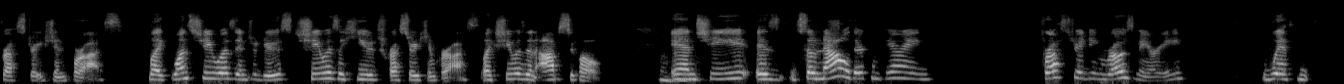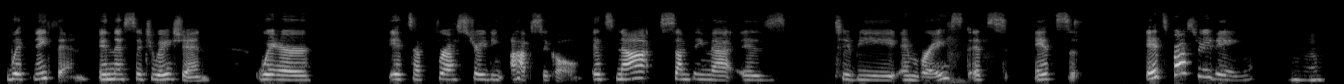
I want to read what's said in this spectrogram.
frustration for us like once she was introduced she was a huge frustration for us. Like she was an obstacle. And she is so now they're comparing frustrating rosemary with with nathan in this situation where it's a frustrating obstacle. It's not something that is to be embraced. It's it's it's frustrating. Mhm.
